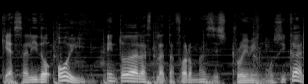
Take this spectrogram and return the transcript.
que ha salido hoy en todas las plataformas de streaming musical.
